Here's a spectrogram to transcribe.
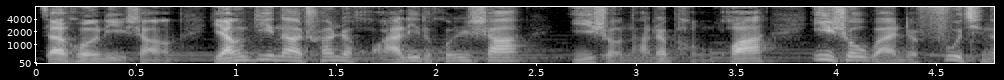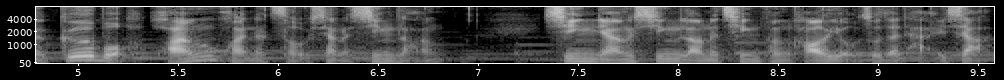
在婚礼上，杨蒂娜穿着华丽的婚纱，一手拿着捧花，一手挽着父亲的胳膊，缓缓地走向了新郎。新娘、新郎的亲朋好友坐在台下，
